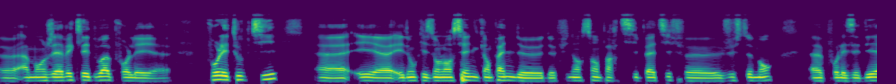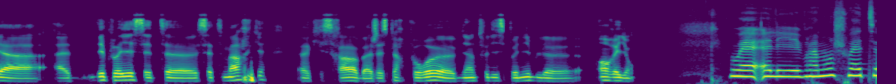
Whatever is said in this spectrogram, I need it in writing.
à manger avec les doigts pour les pour les tout petits. Euh, euh, et, donc, ils ont lancé une campagne de, financement participatif euh, justement pour les aider à, déployer cette, marque qui sera, bah, j'espère pour eux, bientôt disponible en rayon. Ouais, elle est vraiment chouette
